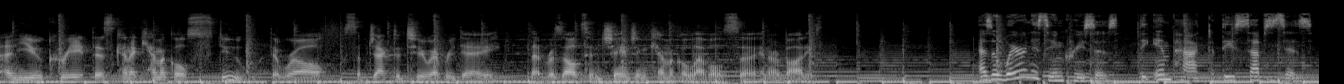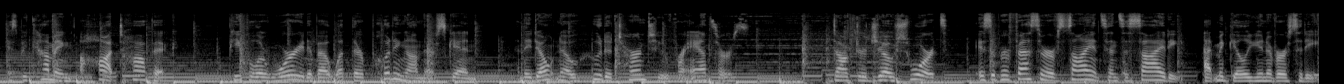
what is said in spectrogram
and you create this kind of chemical stew that we're all subjected to every day that results in changing chemical levels uh, in our bodies. As awareness increases, the impact of these substances is becoming a hot topic. People are worried about what they're putting on their skin, and they don't know who to turn to for answers. Dr. Joe Schwarcz is a professor of science and society at McGill University.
